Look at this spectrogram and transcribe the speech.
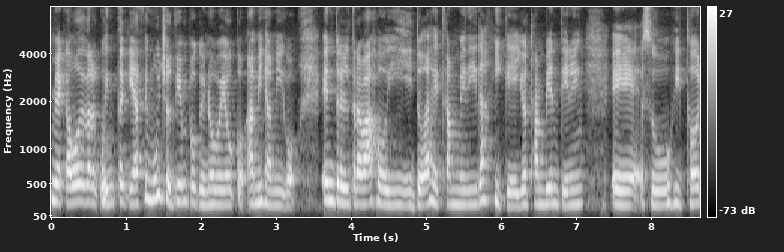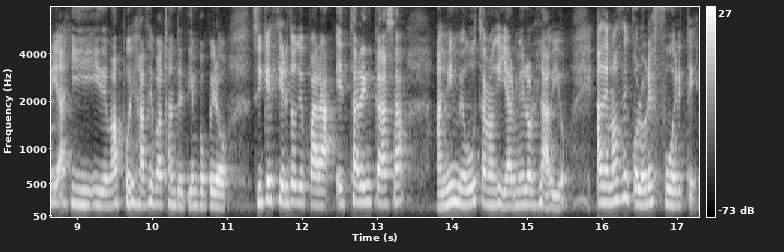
me acabo de dar cuenta que hace mucho tiempo que no veo a mis amigos entre el trabajo y todas estas medidas y que ellos también tienen eh, sus historias y, y demás, pues hace bastante tiempo. Pero sí que es cierto que para estar en casa a mí me gusta maquillarme los labios, además de colores fuertes.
